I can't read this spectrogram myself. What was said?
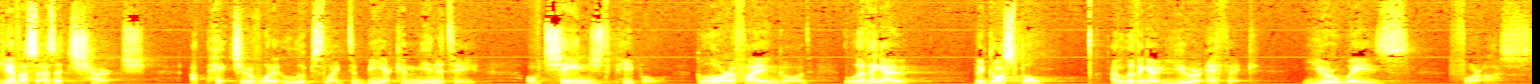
Give us as a church a picture of what it looks like to be a community of changed people glorifying God, living out the gospel, and living out your ethic, your ways for us.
